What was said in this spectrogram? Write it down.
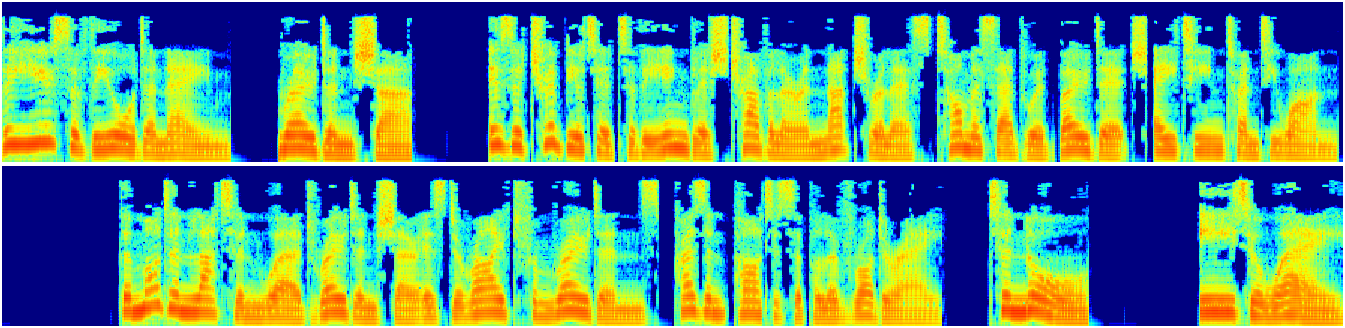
The use of the order name, Rodentia, is attributed to the English traveller and naturalist Thomas Edward Bowdich 1821. The modern Latin word rodentia is derived from rodens, present participle of rodere, to gnaw, eat away,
